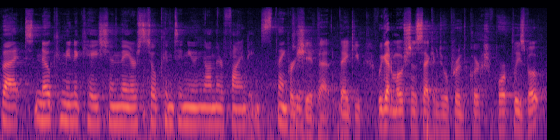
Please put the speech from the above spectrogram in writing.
But no communication. They are still continuing on their findings. Thank you. Appreciate that. Thank you. We got a motion and a second to approve the clerk's report. Please vote.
